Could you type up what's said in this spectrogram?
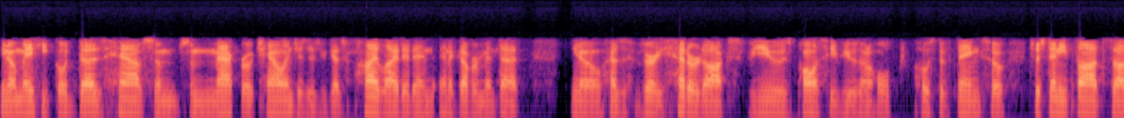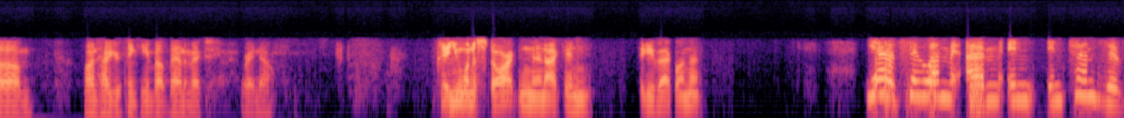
you know, Mexico does have some some macro challenges, as you guys have highlighted, and a government that you know has very heterodox views, policy views on a whole host of things. So just any thoughts um, on how you're thinking about Banamex right now? Jane, you wanna start, and then I can piggyback on that? Yeah. So, um, um, In in terms of,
